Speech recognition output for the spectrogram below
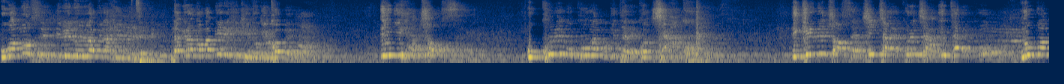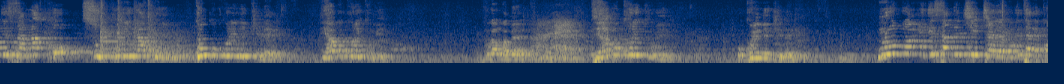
Uwo munsi ibintu biba birahindutse. Ndagira ngo mbabwire iki kintu gikomeye. Igihe cyose ukuri gukuwe mu gitereko cyako. Ikindi cyose cyicaye kuri cya gitereko nubwo gisa nako si ukuri nyakuri. Kuko ukuri ni ikinege ntihaba ukuri kubiri vuga ngo amen. Ntihaba ukuri kubiri ukuri ni ikinege nubwo igisa n'icyicaye mu gitereko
